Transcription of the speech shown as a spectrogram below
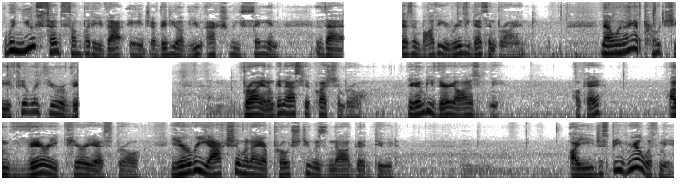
when you send somebody that age a video of you actually saying that doesn't bother you, really doesn't, Brian. Now, when I approach you, you feel like you're a Brian. I'm gonna ask you a question, bro. You're gonna be very honest with me, okay? I'm very curious, bro. Your reaction when I approached you was not good, dude. Are you just be real with me?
